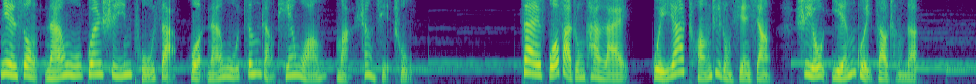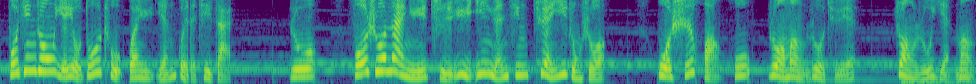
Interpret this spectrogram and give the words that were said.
念诵南无观世音菩萨或南无增长天王，马上解除。在佛法中看来，鬼压床这种现象是由眼鬼造成的。佛经中也有多处关于眼鬼的记载，如《佛说奈女止欲因缘经》卷一中说：“我时恍惚。”若梦若觉，状如眼梦。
